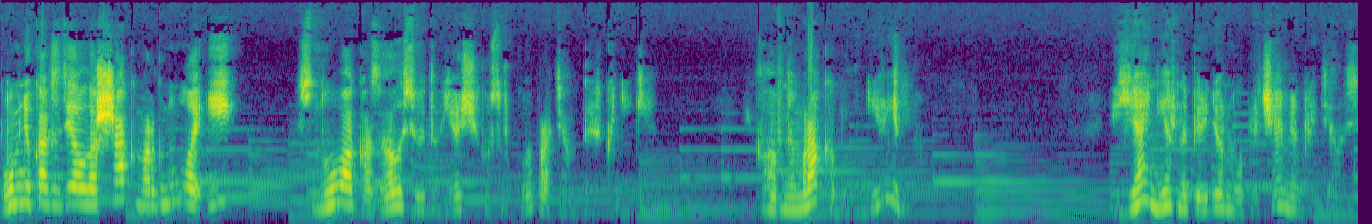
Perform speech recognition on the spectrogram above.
Помню, как сделала шаг, моргнула и... Снова оказалась у этого ящика с рукой протянутой в книги. И главное, мрака было не видно. Я нервно передернула плечами и огляделась.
